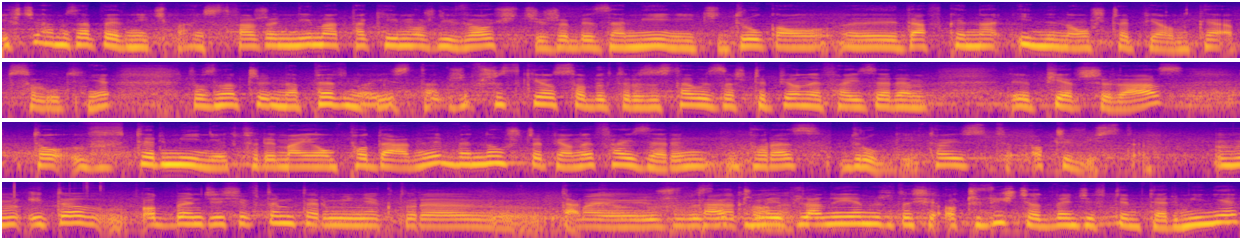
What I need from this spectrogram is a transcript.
i chciałam zapewnić Państwa, że nie ma takiej możliwości, żeby zamienić drugą dawkę na inną szczepionkę, absolutnie. To znaczy na pewno jest tak, że wszystkie osoby, które zostały zaszczepione Pfizerem y, pierwszy raz, to w terminie, który mają podany, będą szczepione Pfizerem po raz drugi. To jest oczywiste. Mhm. I to odbędzie się w tym terminie, które mają już Tak, wyznaczone. my planujemy, że to się oczywiście odbędzie w tym terminie.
